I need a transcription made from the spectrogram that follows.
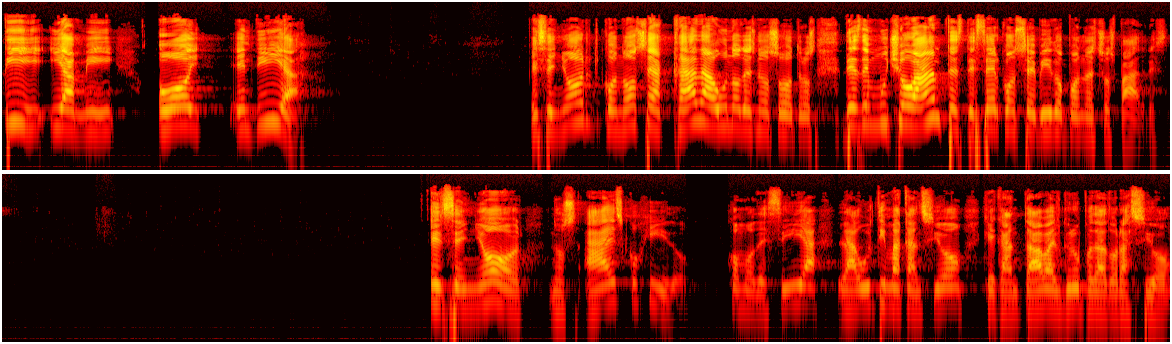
ti y a mí hoy en día. El Señor conoce a cada uno de nosotros desde mucho antes de ser concebido por nuestros padres. El Señor nos ha escogido, como decía la última canción que cantaba el grupo de adoración.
